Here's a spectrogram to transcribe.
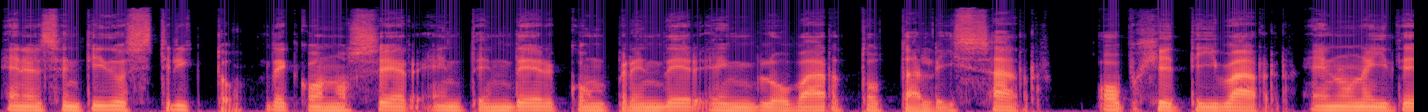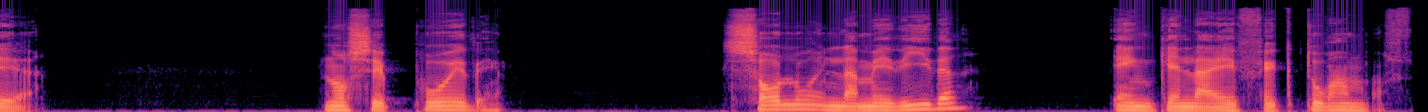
en el sentido estricto de conocer, entender, comprender, englobar, totalizar, objetivar en una idea. No se puede, solo en la medida en que la efectuamos.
